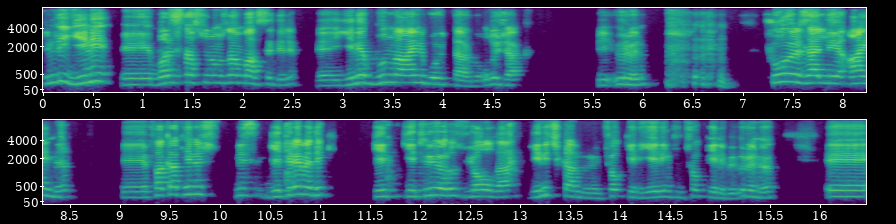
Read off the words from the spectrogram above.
Şimdi yeni e, baz istasyonumuzdan bahsedelim. E, yine bununla aynı boyutlarda olacak bir ürün. Çoğu özelliği aynı. E, fakat henüz biz getiremedik. Get- getiriyoruz yolda. Yeni çıkan bir ürün. Çok yeni. Yelink'in çok yeni bir ürünü. E,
